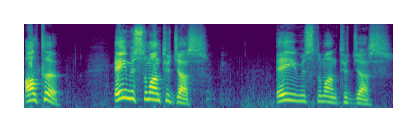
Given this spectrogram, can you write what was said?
6. Ey Müslüman tüccar, ey Müslüman tüccar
